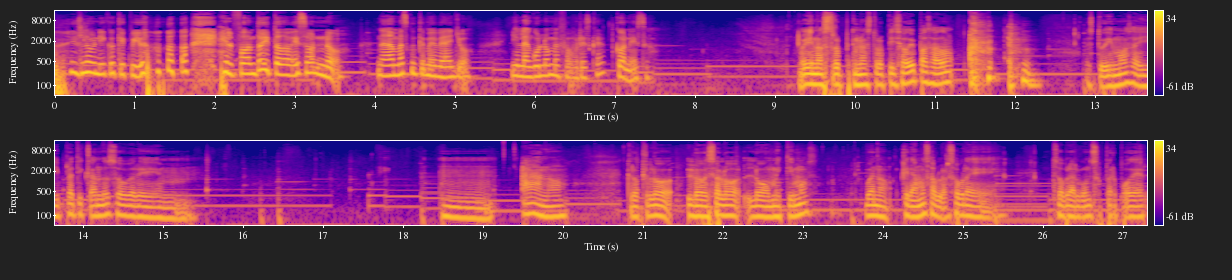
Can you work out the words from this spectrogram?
es lo único que cuido. el fondo y todo eso no. Nada más con que me vea yo y el ángulo me favorezca con eso. Oye, nuestro, en nuestro episodio pasado estuvimos ahí platicando sobre... Mm, mm, ah, no. Creo que lo, lo, eso lo, lo omitimos. Bueno, queríamos hablar sobre, sobre algún superpoder,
